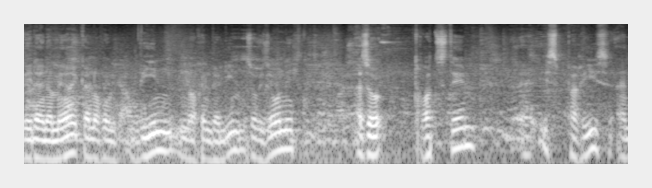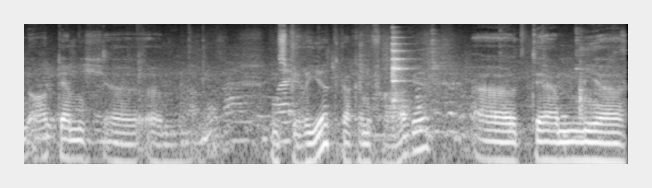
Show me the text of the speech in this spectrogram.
Weder in Amerika noch in Wien noch in Berlin, sowieso nicht. Also trotzdem ist Paris ein Ort, der mich äh, ähm, inspiriert, gar keine Frage, äh, der mir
